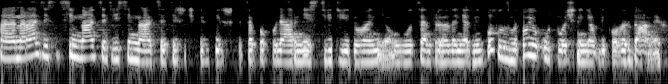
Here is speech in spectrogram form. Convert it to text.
Наразі 17-18 трішечки збільшується популярність відвідувань у центрі надання адмінпослуг з метою уточнення облікових даних.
